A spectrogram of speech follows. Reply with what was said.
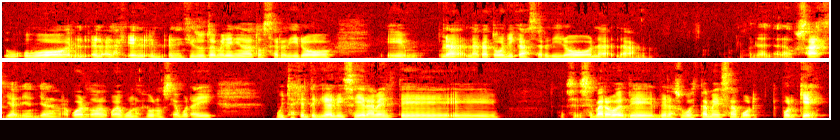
hubo, el- el Instituto de Milenio de Datos se retiró, eh, la, la Católica se la, la, la, ya, ya- ya no recuerdo, algunos que conocía por ahí. Mucha gente que lisa llanamente eh, se separó de, de la supuesta mesa. ¿Por, ¿por qué?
